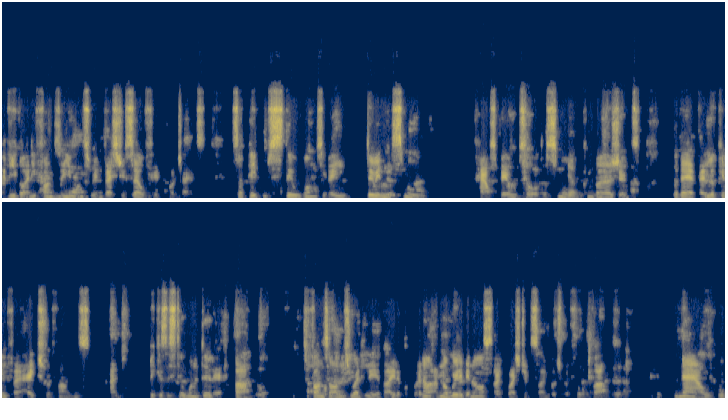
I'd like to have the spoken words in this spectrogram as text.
"Have you got any funds that you want to invest yourself in projects?" So people still want to be doing the small house builds or the small Yep. conversions, but they're they're looking for extra funds and, because they still want to do it, but funds aren't as readily available. And I, I've not really been asked that question so much before, but now we're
